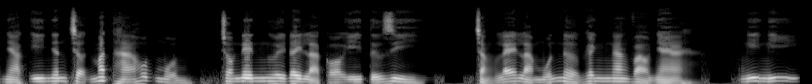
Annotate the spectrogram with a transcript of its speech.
Nhạc y nhân trợn mắt há hốc mồm, cho nên ngươi đây là có ý tứ gì? Chẳng lẽ là muốn nở ganh ngang vào nhà? Nghĩ nghĩ,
